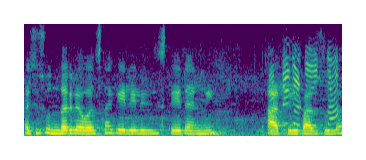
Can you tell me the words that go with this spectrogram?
अशी सुंदर व्यवस्था केलेली दिसते त्यांनी आतील बाजूला.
